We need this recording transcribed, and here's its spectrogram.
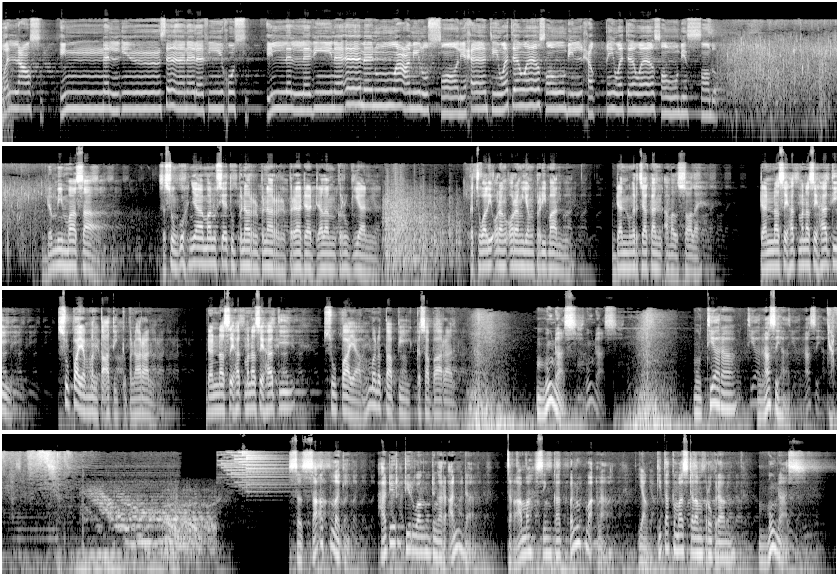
والعصر إن الإنسان لفي خسر إلا الذين آمنوا وعملوا الصالحات وتواصوا بالحق وتواصوا بالصبر Demi masa, sesungguhnya manusia itu benar-benar berada dalam kerugian. Kecuali orang-orang yang beriman dan mengerjakan amal soleh. Dan nasihat menasehati supaya mentaati kebenaran. Dan nasihat menasehati supaya menetapi kesabaran. Munas. Mutiara Nasihat. Sesaat lagi hadir di ruang dengar Anda ceramah singkat penuh makna yang kita kemas dalam program Munas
